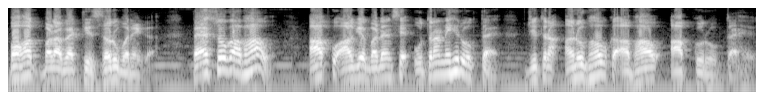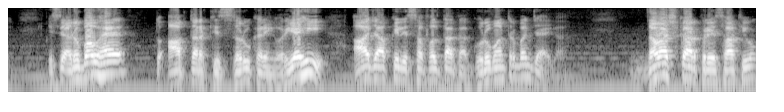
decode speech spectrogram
बहुत बड़ा व्यक्ति ज़रूर बनेगा। पैसों का अभाव आपको आगे बढ़ने से उतना नहीं रोकता है, जितना अनुभव का अभाव आपको रोकता है। इसे अनुभव है तो आप तरक्की ज़रूर करेंगे और यही आज आपके लिए सफलता का गुरु मंत्र बन जाएगा। नमस्कार प्रिय साथियों,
